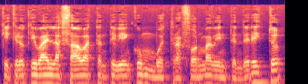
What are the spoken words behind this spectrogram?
que creo que va enlazado bastante bien con vuestra forma de entender esto.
